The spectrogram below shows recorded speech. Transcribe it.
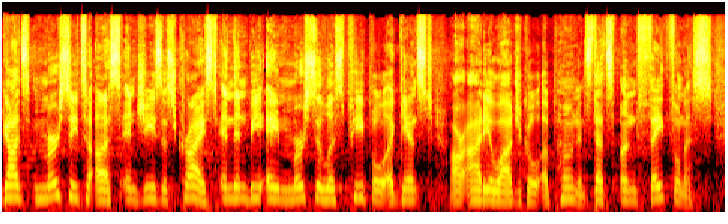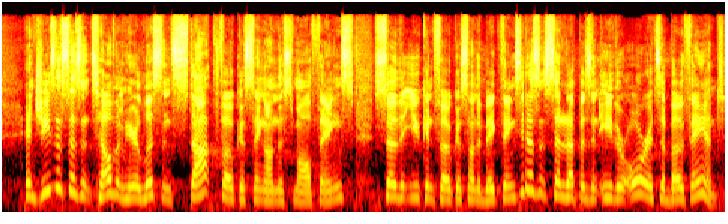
God's mercy to us in Jesus Christ and then be a merciless people against our ideological opponents. That's unfaithfulness. And Jesus doesn't tell them here, listen, stop focusing on the small things so that you can focus on the big things. He doesn't set it up as an either or, it's a both and.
